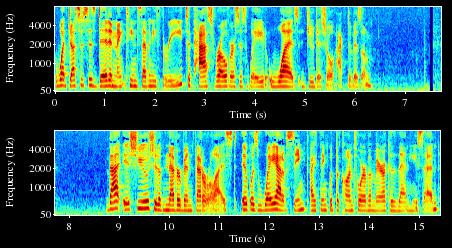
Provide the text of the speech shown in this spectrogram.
what justices did in 1973 to pass Roe versus Wade was judicial activism. That issue should have never been federalized. It was way out of sync, I think, with the contour of America then, he said.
